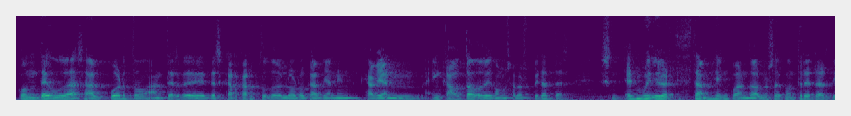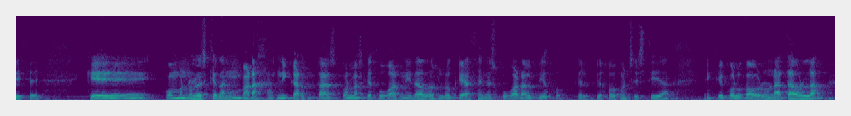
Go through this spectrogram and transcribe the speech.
con deudas al puerto antes de descargar todo el oro que habían, que habían incautado, digamos, a los piratas. Es, muy divertido también cuando Alonso de Contreras dice que como no les quedan barajas ni cartas con las que jugar ni dados, lo que hacen es jugar al piojo, que el piojo consistía en que colocaban una tabla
